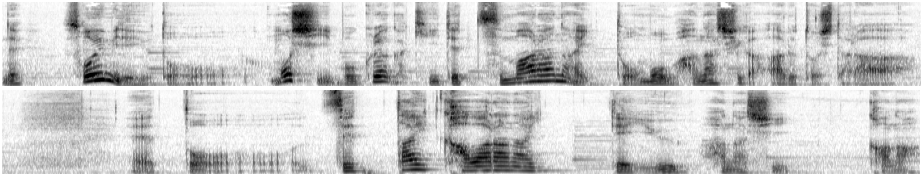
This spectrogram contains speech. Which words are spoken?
でそういう意味で言うともし僕らが聞いてつまらないと思う話があるとしたらえっと絶対変わらないっていう話かな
